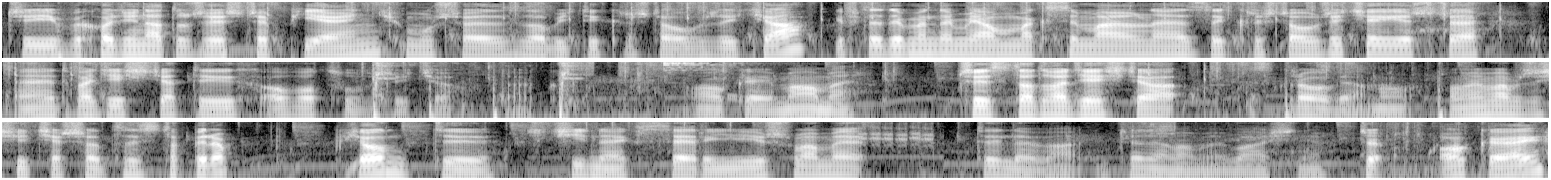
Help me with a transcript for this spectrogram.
czyli wychodzi na to, że jeszcze 5 muszę zrobić tych kryształów życia. I wtedy będę miał maksymalne z kryształów życia i jeszcze e, 20 tych owoców życia. Tak. Okej, mamy. 320 zdrowia, no. Powiem wam, że się cieszę. To jest dopiero piąty odcinek serii. Już mamy tyle, tyle mamy właśnie. Okej.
